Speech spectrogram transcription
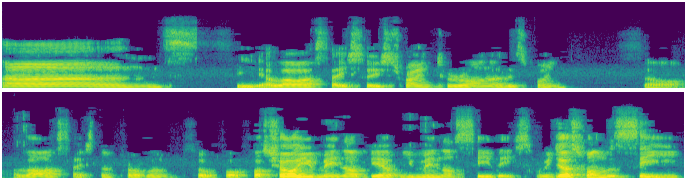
and see allow aside so it's trying to run at this point. So allow aside is no problem. So for, for sure you may not be able, you may not see this. We just want to see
